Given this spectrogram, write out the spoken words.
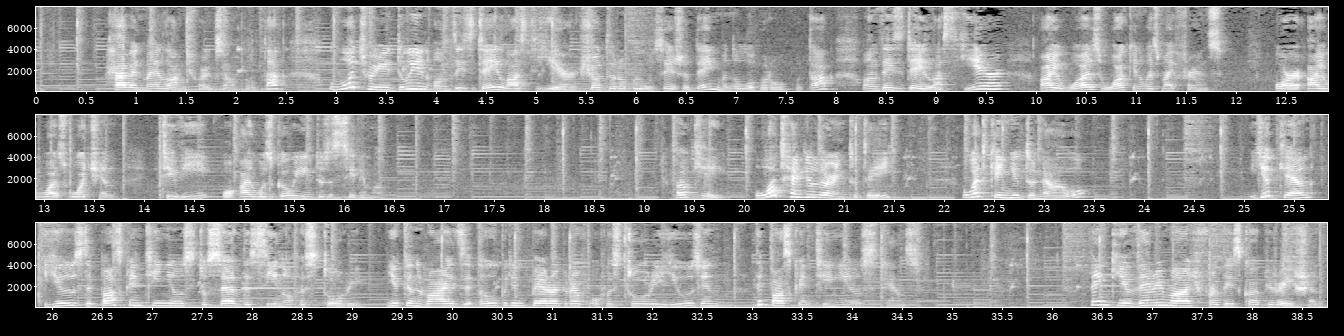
having my lunch, for example, так? What were you doing on this day last year? Що ти робив у цей же день минулого року, так? On this day last year, I was walking with my friends. Or I was watching TV, or I was going into the cinema. Okay, what have you learned today? What can you do now? You can use the past continuous to set the scene of a story. You can write the opening paragraph of a story using the past continuous tense. Thank you very much for this cooperation.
